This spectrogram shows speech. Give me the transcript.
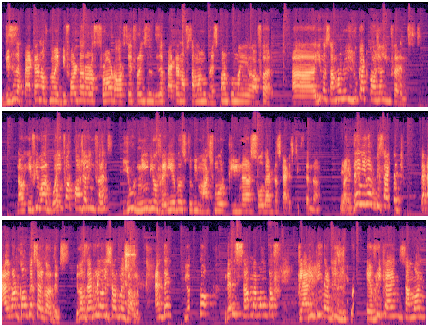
this is a pattern of my defaulter or a fraud or say for instance this is a pattern of someone who respond to my offer uh, you know someone will look at causal inference now if you are going for causal inference you need your variables to be much more cleaner so that the statistics can run right. but then you have decided that i want complex algorithms because that will only solve my problem and then you so there is some amount of clarity that is required every time someone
